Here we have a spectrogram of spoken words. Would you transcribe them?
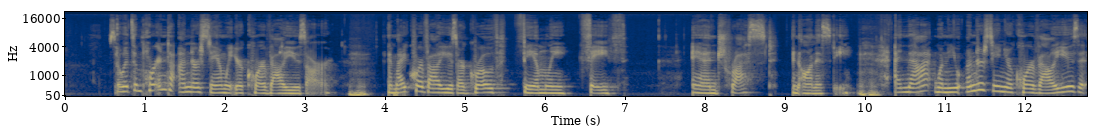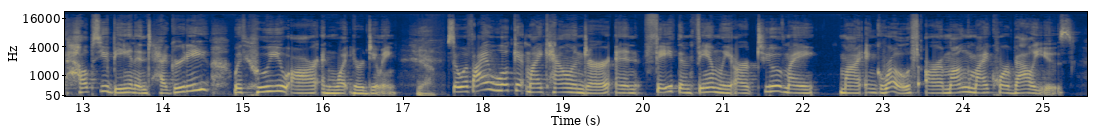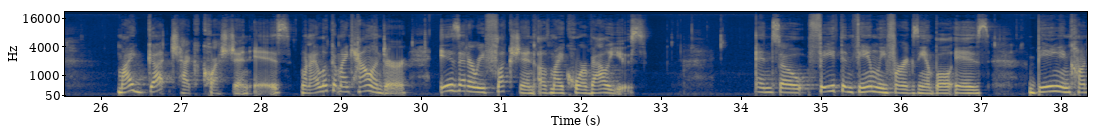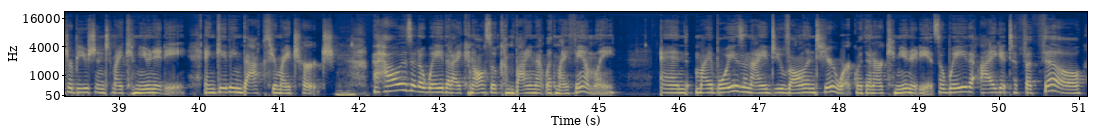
So it's important to understand what your core values are. Mm-hmm. And my core values are growth, family, faith, and trust and honesty. Mm-hmm. And that when you understand your core values, it helps you be in integrity with who you are and what you're doing. Yeah. So if I look at my calendar and faith and family are two of my my and growth are among my core values. My gut check question is when I look at my calendar, is it a reflection of my core values? And so faith and family, for example, is being in contribution to my community and giving back through my church. Mm-hmm. But how is it a way that I can also combine that with my family? And my boys and I do volunteer work within our community. It's a way that I get to fulfill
